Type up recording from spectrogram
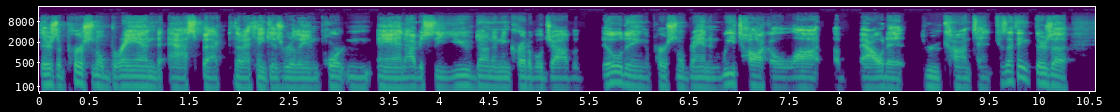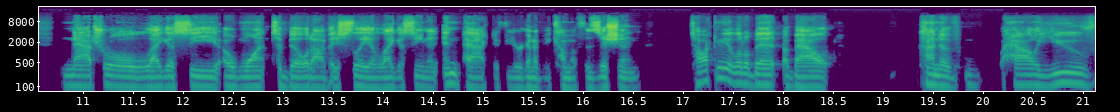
there's a personal brand aspect that I think is really important. And obviously, you've done an incredible job of building a personal brand. And we talk a lot about it through content because I think there's a natural legacy, a want to build, obviously, a legacy and an impact if you're going to become a physician. Talk to me a little bit about kind of how you've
